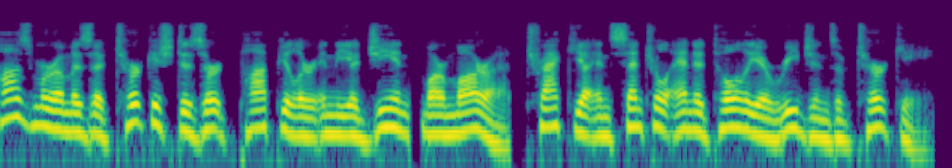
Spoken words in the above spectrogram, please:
Höşmerim is a Turkish dessert popular in the Aegean, Marmara, Trakya and central Anatolia regions of Turkey.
